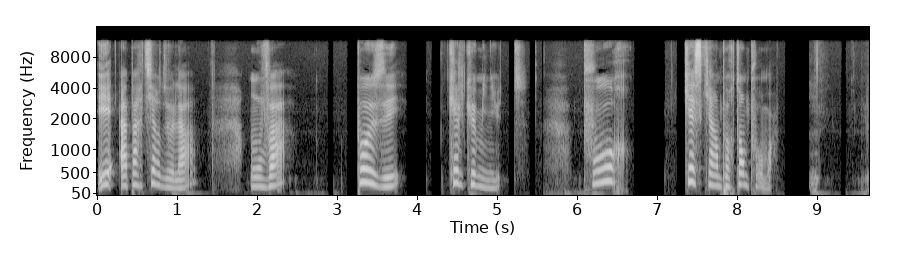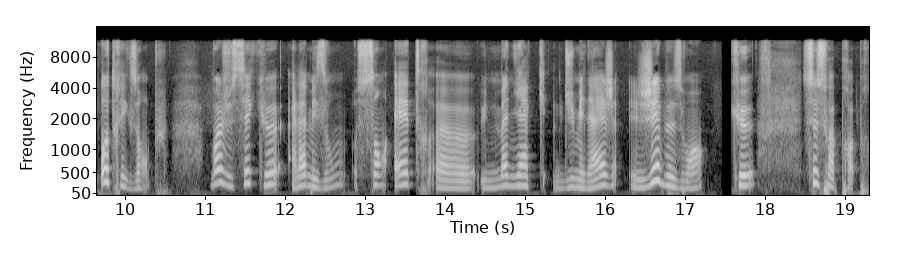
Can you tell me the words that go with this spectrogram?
Et à partir de là, on va poser quelques minutes pour qu'est-ce qui est important pour moi. Autre exemple, moi je sais que à la maison, sans être euh, une maniaque du ménage, j'ai besoin que ce soit propre.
